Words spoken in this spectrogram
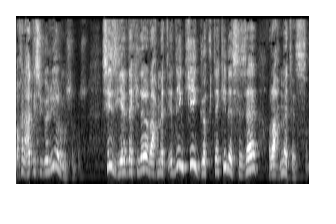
Bakın hadisi görüyor musunuz? Siz yerdekilere rahmet edin ki gökteki de size rahmet etsin.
